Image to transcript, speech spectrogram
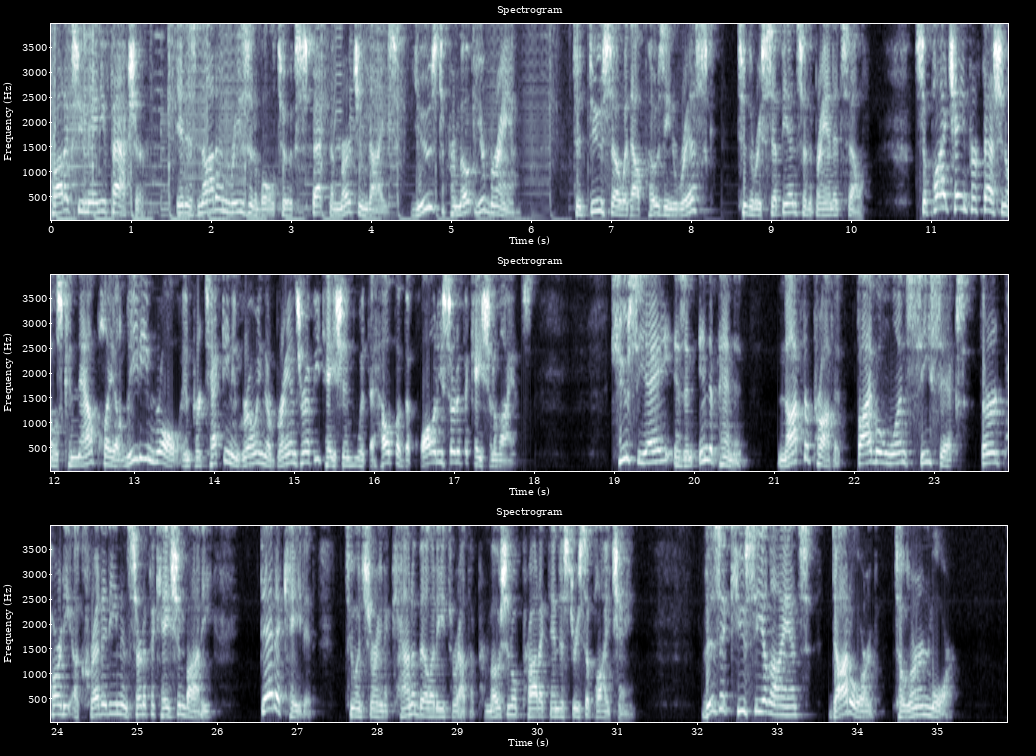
products you manufacture, it is not unreasonable to expect the merchandise used to promote your brand to do so without posing risk to the recipients or the brand itself. Supply chain professionals can now play a leading role in protecting and growing their brand's reputation with the help of the Quality Certification Alliance. QCA is an independent, not for profit 501c6 third party accrediting and certification body dedicated to ensuring accountability throughout the promotional product industry supply chain. Visit QCAlliance.org to learn more.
